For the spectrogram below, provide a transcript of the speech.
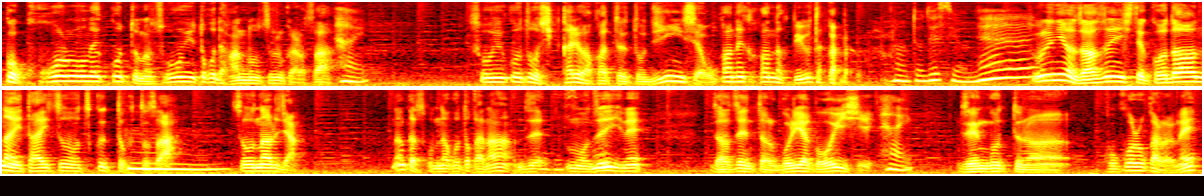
こ、心の根っこっていうのはそういうところで反応するからさ。はい。そういうことをしっかり分かってると、人生お金かかんなくて豊かだ。本当ですよね。それには座禅してこだわらない体操を作っておくとさ、うそうなるじゃん。なんかそんなことかな。ぜ、ね、もうぜひね座禅ってのはご利益多いし、はい、前後っていうのは心からね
